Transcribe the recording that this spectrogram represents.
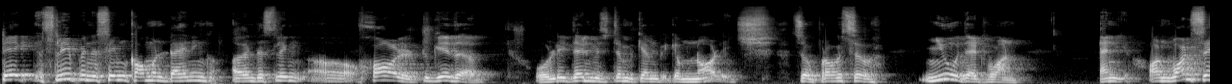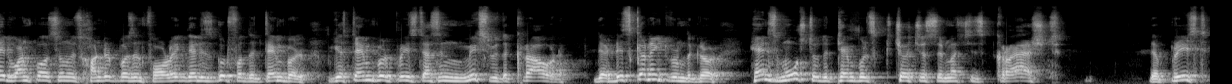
take sleep in the same common dining uh, in the same uh, hall together. Only then wisdom can become knowledge. So professor knew that one. And on one side, one person is 100% following, that is good for the temple because temple priest doesn't mix with the crowd. They are disconnected from the crowd. Hence, most of the temples, churches and is crashed. The priest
